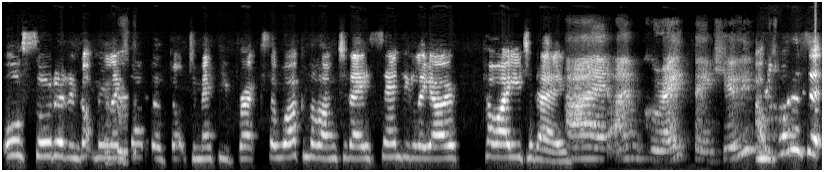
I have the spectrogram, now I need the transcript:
all sorted and got me linked up with Dr. Matthew Brick. So welcome along today, Sandy Leo. How are you today? Hi, I'm great, thank you. Uh, what is it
